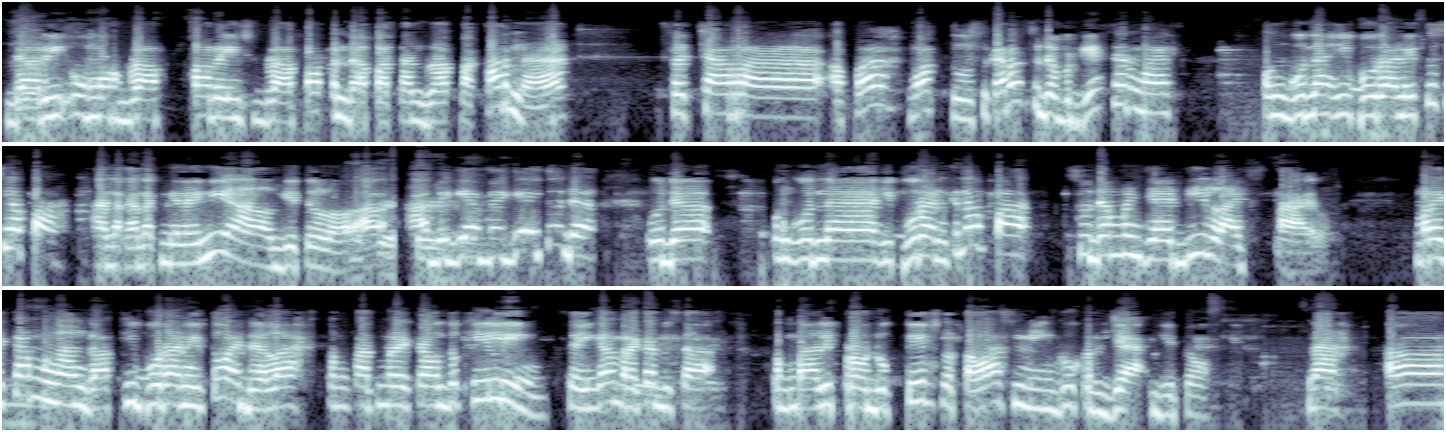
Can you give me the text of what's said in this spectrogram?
dari umur berapa, range berapa, pendapatan berapa? Karena secara apa waktu sekarang sudah bergeser, mas. Pengguna hiburan itu siapa? Anak-anak milenial gitu loh. ABG-ABG itu udah udah pengguna hiburan. Kenapa? Sudah menjadi lifestyle. Mereka menganggap hiburan itu adalah tempat mereka untuk healing, sehingga mereka Oke. bisa kembali produktif setelah seminggu kerja gitu. Nah, eh,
